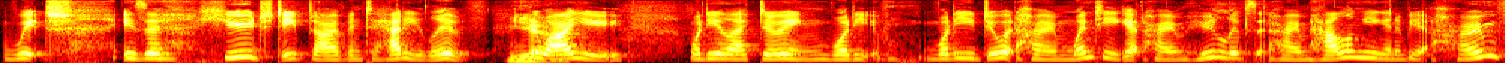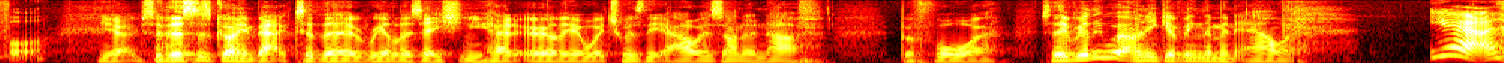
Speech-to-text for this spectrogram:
which is a huge deep dive into how do you live? Yeah. Who are you? What do you like doing? What do you what do you do at home? When do you get home? Who lives at home? How long are you going to be at home for? yeah so this is going back to the realization you had earlier which was the hours aren't enough before so they really were only giving them an hour Yeah,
